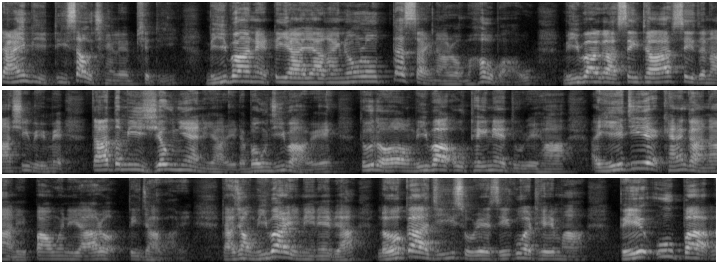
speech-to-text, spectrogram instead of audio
တိုင်းပြည်တိဆောက်ခြင်းလည်းဖြစ်သည်မိဘနဲ့တရားရာခိုင်နှုန်းလုံးတက်ဆိုင်တာတော့မဟုတ်ပါဘူးမိဘကစိတ်ထားစေတနာရှိပေမဲ့သားသမီးယုံညံ့နေရတယ်တပုံကြီးပါပဲသို့တော့မိဘအုပ်ထိန်းတဲ့သူတွေဟာအရေးကြီးတဲ့အခန်းကဏ္ဍကနေပါဝင်နေတာတော့သိကြပါတယ်ဒါကြောင့်မိဘတွေအနေနဲ့ဗျာလောကကြီးဆိုတဲ့ဈေးကွက်ထဲမှာ ဘေးဥပမ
